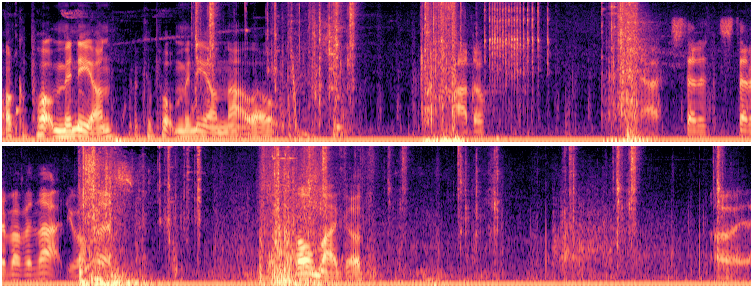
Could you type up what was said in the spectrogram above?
I could put a mini on. I could put a mini on that help. Paddle. Yeah, instead of, instead of having that, you want this? Oh my god. Oh yeah.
